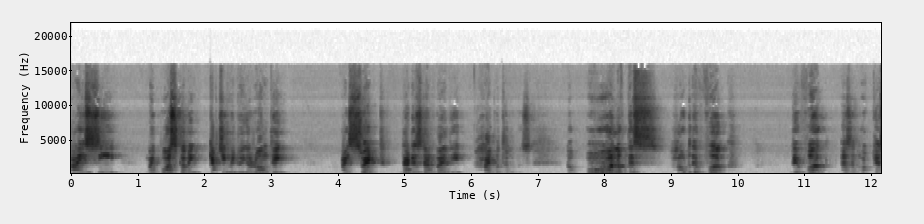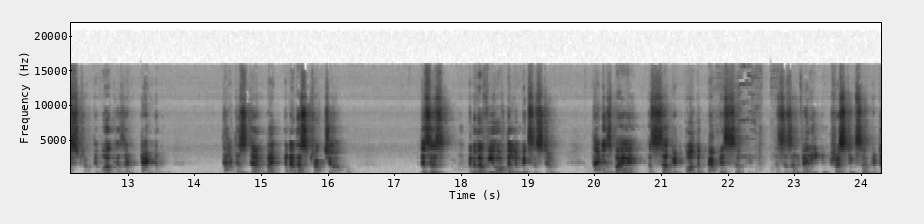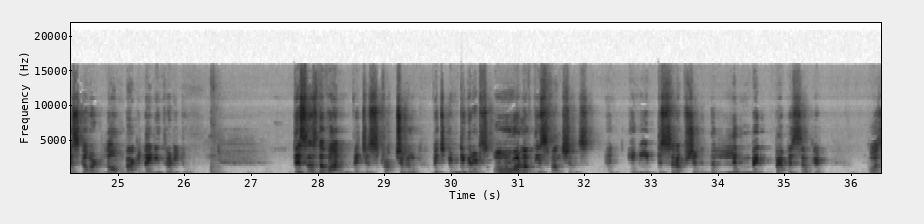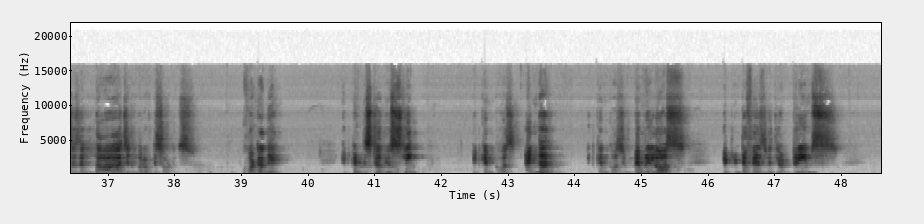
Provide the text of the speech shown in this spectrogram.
I see my boss coming, catching me doing a wrong thing. I sweat. That is done by the hypothalamus. Now, all of this, how do they work? They work as an orchestra. They work as a tandem. That is done by another structure. This is another view of the limbic system. That is by a circuit called the Papez circuit. This is a very interesting circuit discovered long back in 1932. This is the one which is structural, which integrates all of these functions and any disruption in the limbic Papez circuit causes a large number of disorders. What are they? It can disturb your sleep, it can cause anger, it can cause you memory loss, it interferes with your dreams,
